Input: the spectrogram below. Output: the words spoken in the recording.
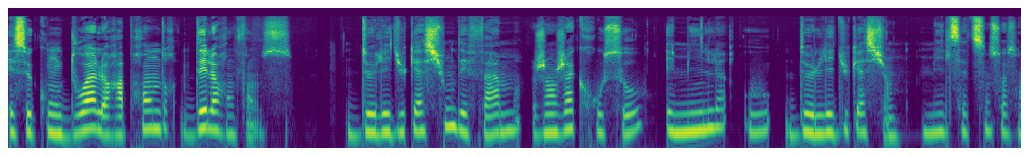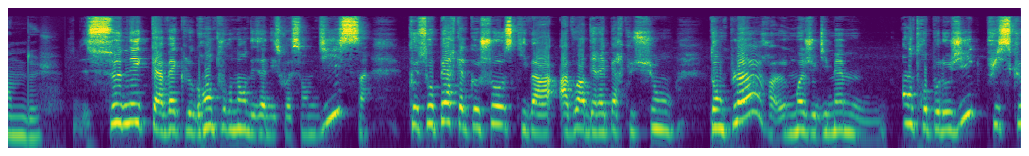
et ce qu'on doit leur apprendre dès leur enfance. De l'éducation des femmes, Jean-Jacques Rousseau, Émile ou De l'éducation, 1762 ce n'est qu'avec le grand tournant des années 70 que s'opère quelque chose qui va avoir des répercussions d'ampleur, moi je dis même anthropologique, puisque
